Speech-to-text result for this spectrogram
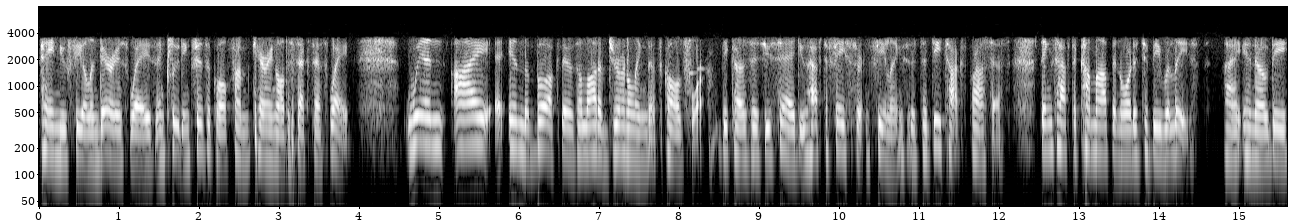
pain you feel in various ways, including physical from carrying all this excess weight. When I, in the book, there's a lot of journaling that's called for because, as you said, you have to face certain feelings. It's a detox process. Things have to come up in order to be released. You know, the,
